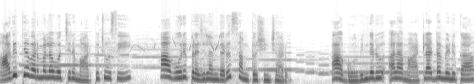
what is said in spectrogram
ఆదిత్యవర్మలో వచ్చిన మార్పు చూసి ఆ ఊరి ప్రజలందరూ సంతోషించారు. ఆ గోవిందుడు అలా మాట్లాడడం వెనుక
